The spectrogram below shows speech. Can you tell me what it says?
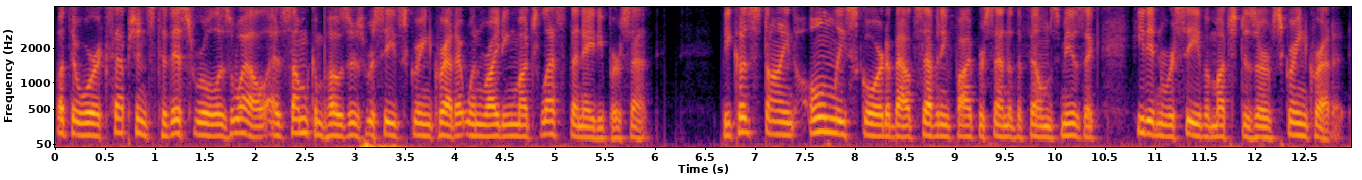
But there were exceptions to this rule as well, as some composers received screen credit when writing much less than 80%. Because Stein only scored about 75% of the film's music, he didn't receive a much deserved screen credit,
